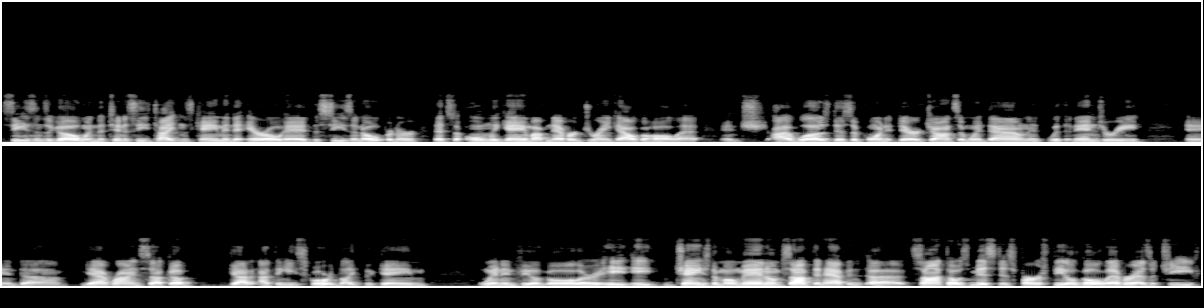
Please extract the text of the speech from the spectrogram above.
seasons ago when the Tennessee Titans came into Arrowhead, the season opener. That's the only game I've never drank alcohol at, and I was disappointed. Derrick Johnson went down with an injury, and uh, yeah, Ryan Succop got. I think he scored like the game winning field goal, or he, he changed the momentum. Something happened. Uh, Santos missed his first field goal ever as a Chief,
